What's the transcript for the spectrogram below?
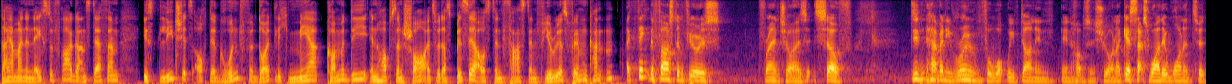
Daher meine nächste Frage an Statham. Ist Leach jetzt auch der Grund für deutlich mehr Comedy in Hobbs Shaw, als wir das bisher aus den Fast and Furious Filmen kannten? I think the Fast and Furious franchise itself didn't have any room for what we've done in, in Hobbs and Shaw. And I guess that's why they wanted to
